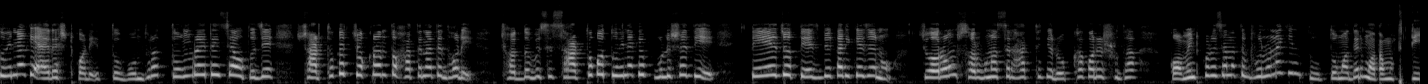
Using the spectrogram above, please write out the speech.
তুহিনাকে অ্যারেস্ট করে। তো বন্ধুরা, তোমরা এটাই চাও তো যে সার্থকের চক্রান্ত হাতে নাতে ধরে ছদ্মবেশী সার্থক তুহিনাকে পুলিশে দিয়ে তেজ ও তেজ বেকারিকে যেন চরম সর্বনাশের হাত থেকে রক্ষা করে সুধা কমেন্ট করে জানাতে ভুলো না কিন্তু তোমাদের মতামতটি।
